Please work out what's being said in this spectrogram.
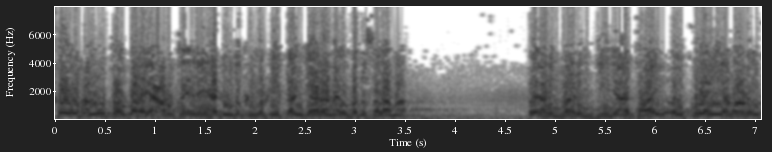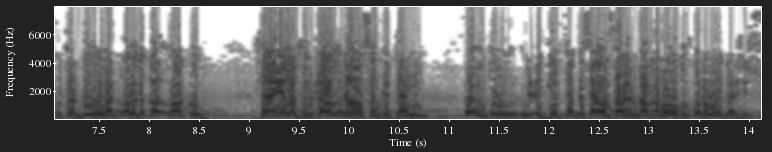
kow waxaa lagu tababaraya carruurta inay hadhow dadka markay qaan gaaraan ay ummadda salaamaan oy arrintu arrin diini a tahay oy ku laylamaan oy ku tarbiyoobaan waa kow. Aaaniya laftirkeedu inaada sanka taagin oo intuu micgiirta bes aadan salayn baa raba oo dadko dhan wada gaarsiiso.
